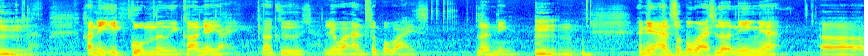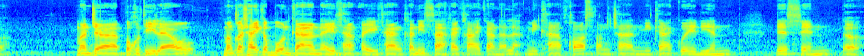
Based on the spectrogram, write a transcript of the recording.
อืมคราวนี้อีกกลุ่มหนึ่งอีกก้อนใหญ่ๆ ก็คือเรียกว่า unsupervised learning อืมอืมอันนี้ unsupervised learning เนี่ยเอ่อมันจะปกติแล้วมันก็ใช้กระบวนการไอ้ทางไอ้ทางคณิตศาสตร์คล้ายๆกันนั่นแหละ มีค่า cost function มีค่า gradient descent เอ่อ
